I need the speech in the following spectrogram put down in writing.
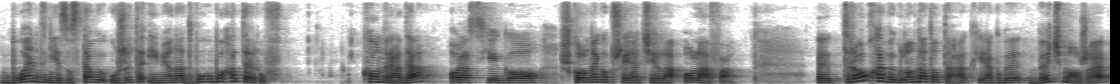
błędnie zostały użyte imiona dwóch bohaterów: Konrada oraz jego szkolnego przyjaciela Olafa. E, Trochę wygląda to tak, jakby być może,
